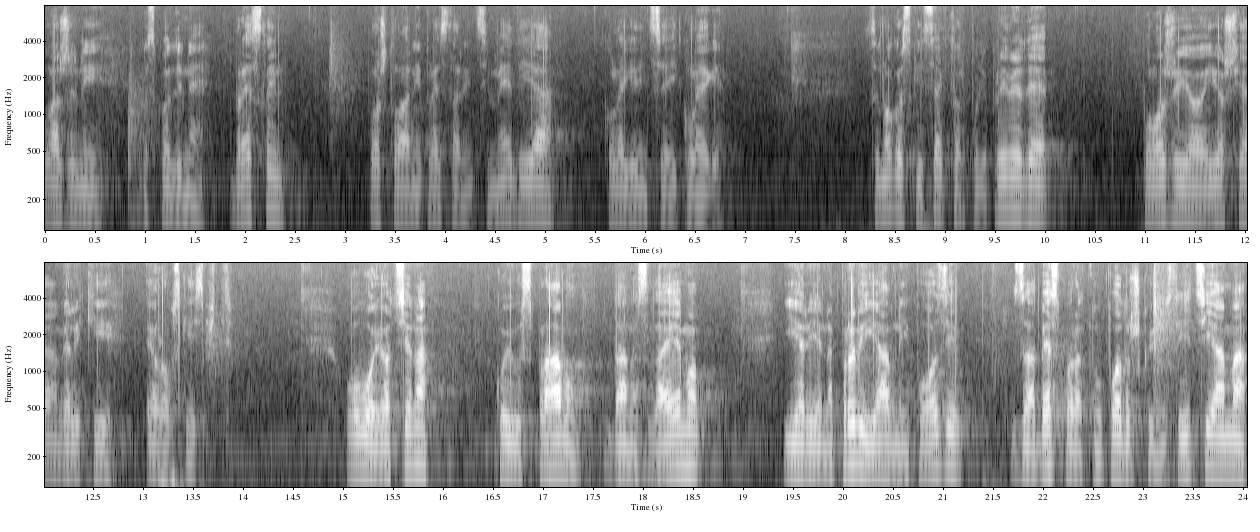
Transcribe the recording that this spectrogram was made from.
Uvaženi gospodine Breslin, poštovani predstavnici medija, koleginice i kolege. Crnogorski sektor poljoprivrede položio je još jedan veliki evropski ispit. Ovo je ocjena koju s pravom danas dajemo, jer je na prvi javni poziv za besporatnu podršku investicijama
